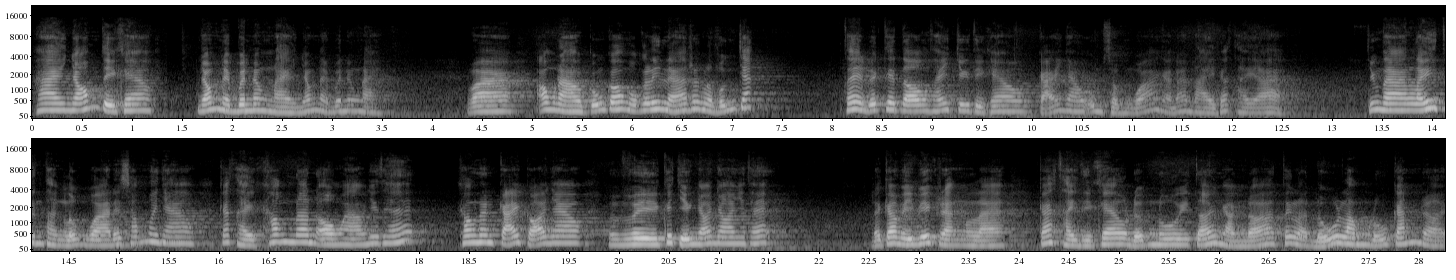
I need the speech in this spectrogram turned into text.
Hai nhóm tỳ kheo. Nhóm này bên ông này, nhóm này bên ông này. Và ông nào cũng có một cái lý lẽ rất là vững chắc thế đức thế tôn thấy chư tỳ kheo cãi nhau um sùm quá, ngài nói, này các thầy à chúng ta lấy tinh thần lục hòa để sống với nhau. Các thầy không nên ồn ào như thế, không nên cãi cọ nhau vì cái chuyện nhỏ nho như thế. Để các vị biết rằng là các thầy tỳ kheo được nuôi tới gần đó, tức là đủ lông, đủ cánh rồi.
